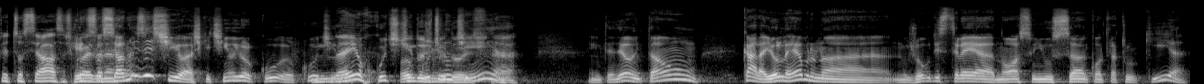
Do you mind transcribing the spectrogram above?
Rede social, essas Rede coisas, social né? não existia, eu acho que tinha o Orkut. Orkut Nem né? Orkut tinha em Orkut 2002. não tinha. é. Entendeu? Então, Cara, eu lembro na, no jogo de estreia nosso em Ulsan contra a Turquia,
